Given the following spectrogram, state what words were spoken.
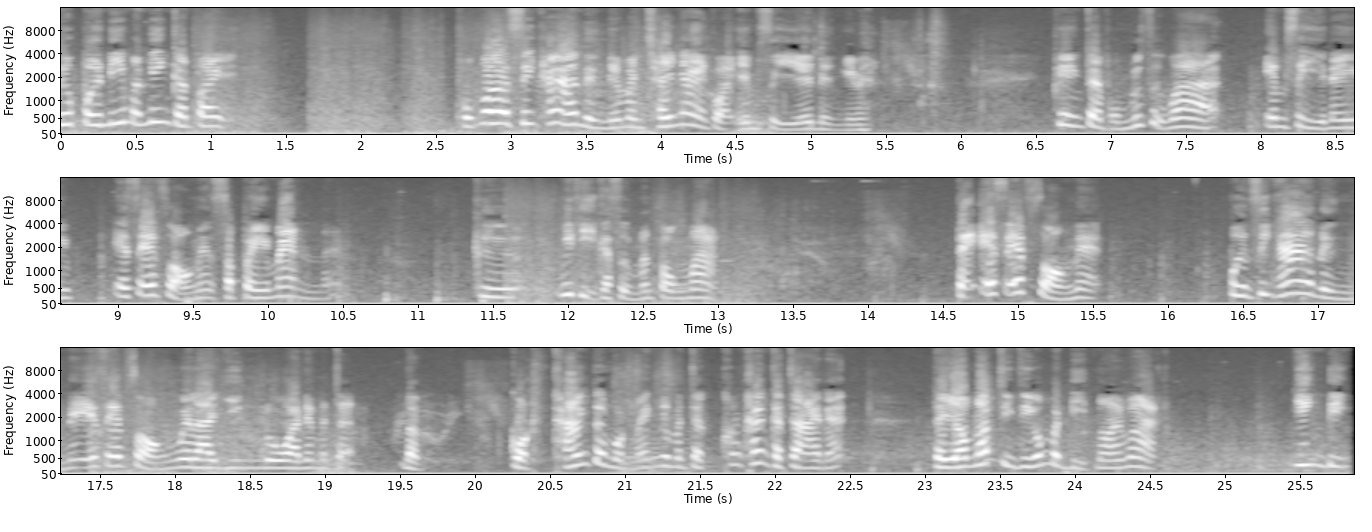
คือปืนนี้มันนิ่งกันไป ผมว่าซิกห้าหนึ่งเนี่ยมันใช้ง่ายกว่า M4 หนึ่งนะ เพียงแต่ผมรู้สึกว่า M4 ใน SF2 เนี่ยสเปรย์แม่นนะคือวิถีกระสุนมันตรงมาก แต่ SF2 เนี่ย ปืนซิกห้าหนึ่งใน SF2 เวลายิงรัวเนี่ยมันจะแบบกดค้างจนหมดแม็กเนี่ยมันจะค่อนข้างกระจายนะ แต่ยอมรับจริงๆว่ามันดีดน้อยมาก ยิงดิง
